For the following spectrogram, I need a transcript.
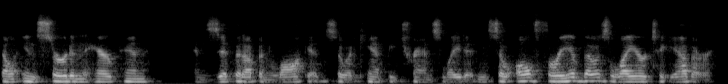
They'll insert in the hairpin and zip it up and lock it so it can't be translated. And so all three of those layer together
